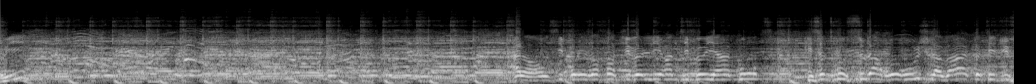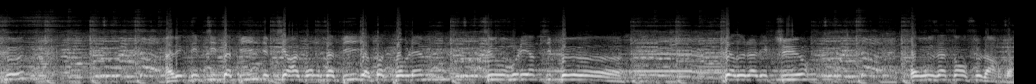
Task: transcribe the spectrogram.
Oui Alors aussi pour les enfants qui veulent lire un petit peu, il y a un conte qui se trouve sous l'arbre rouge là-bas à côté du feu. Avec des petits tapis, des petits racontes tapis, il n'y a pas de problème. Si vous voulez un petit peu euh, faire de la lecture, on vous attend sous l'arbre.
